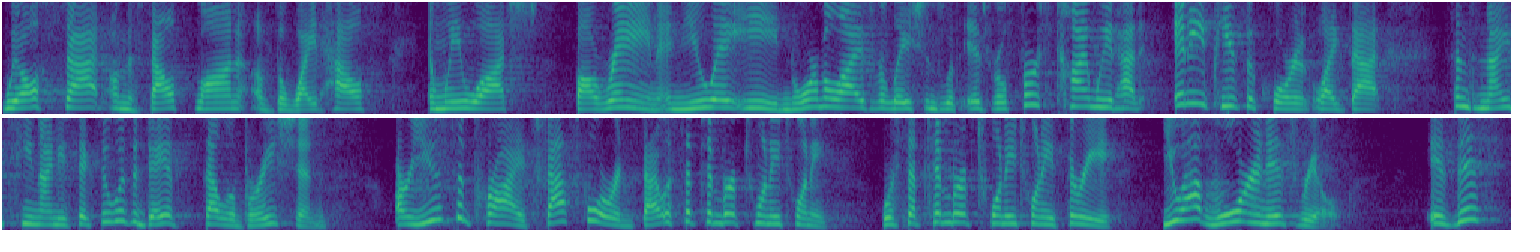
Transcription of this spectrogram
we all sat on the south lawn of the White House and we watched Bahrain and UAE normalize relations with Israel. First time we'd had any peace accord like that since 1996. It was a day of celebration. Are you surprised? Fast forward, that was September of 2020. We're September of 2023. You have war in Israel. Is this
